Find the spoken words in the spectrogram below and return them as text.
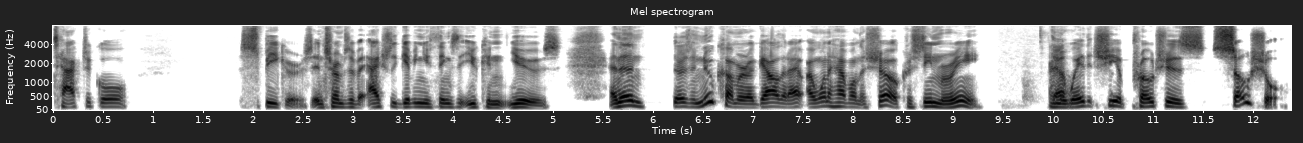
tactical speakers in terms of actually giving you things that you can use. And then there's a newcomer, a gal that I, I want to have on the show, Christine Marie. And Yeah. the way that she approaches social,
